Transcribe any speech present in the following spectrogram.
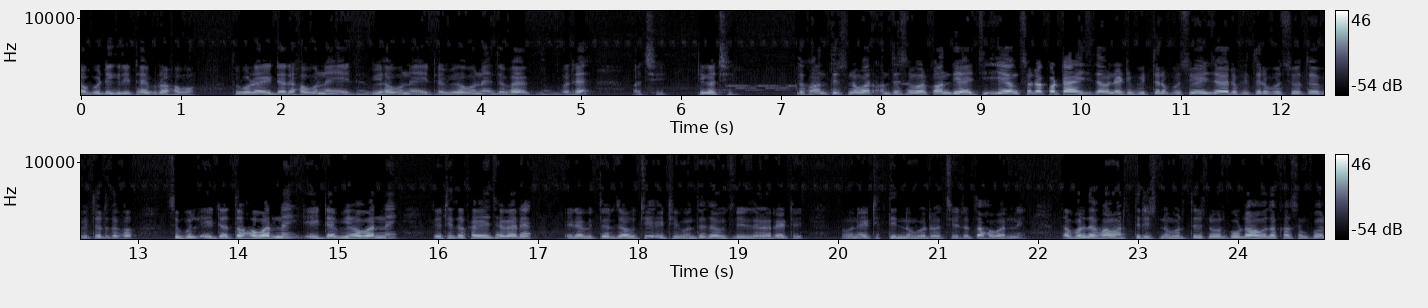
নবে ডিগ্রি টাইপর হব তো কোটা এইটারে হব না এটা বি হব না এটা বি হব না দেখো এক নম্বরে আছে ঠিক আছে দেখো অনত্রিশ নম্বর অনত্রিশ নম্বর কম দিয়া হয়েছে এই অংশটা কটা হয়েছে তার মানে এটি ভিতরে পশিব এই জায়গায় ভিতরে পশিব তো ভিতরে দেখো সিম্পল এইটা তো হবার নাই এইটা বি হবার নাই তো এটি দেখো এই জায়গায় এটা ভিতরে যাচ্ছে এটি মধ্যে যাচ্ছে এই জায়গায় এটি তার মানে এটি তিন নম্বরে আছে এটা তো হবার নাই তারপরে দেখো আমার তিরিশ নম্বর তিরিশ নম্বর কোটা হবো দেখো সিম্পল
